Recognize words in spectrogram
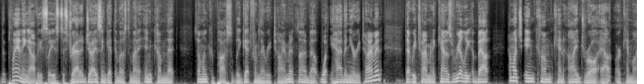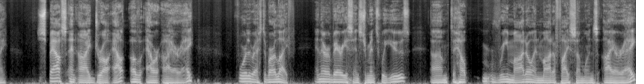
The planning obviously is to strategize and get the most amount of income that someone could possibly get from their retirement. It's not about what you have in your retirement. That retirement account is really about how much income can I draw out or can my spouse and I draw out of our IRA for the rest of our life. And there are various instruments we use um, to help remodel and modify someone's IRA.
